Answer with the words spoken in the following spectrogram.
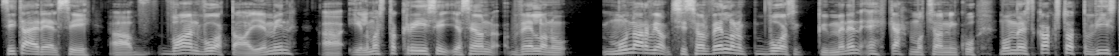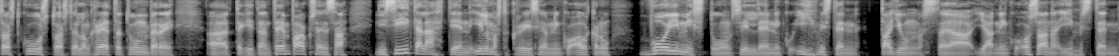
Sitä edelsi vaan vuotta aiemmin ilmastokriisi ja se on vellonut mun arvio, siis se on vellonut vuosikymmenen ehkä, mutta se on niin kuin, mun mielestä 2015-16, jolloin Greta Thunberg ää, teki tämän tempauksensa, niin siitä lähtien ilmastokriisi on niin kuin alkanut voimistuun silleen niin kuin ihmisten tajunnassa ja, ja niin kuin osana ihmisten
